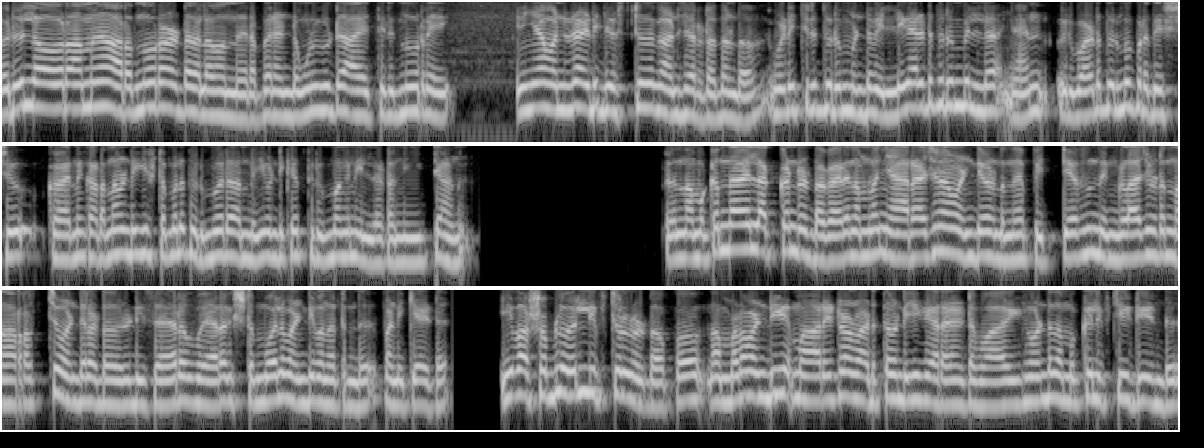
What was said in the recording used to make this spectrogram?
ഒരു ലോവർ ആമിന് അറുന്നൂറ് രൂപ വില വന്നേരം അപ്പോൾ രണ്ടും കൂടി കൂട്ടി ആയിരത്തി ഇരുന്നൂറ് രൂപ ഇനി ഞാൻ വണ്ടിയുടെ അടി ജസ്റ്റ് ഒന്ന് കാണിച്ചു തരട്ടോ. അതുണ്ടോ ഇവിടെ ഇച്ചിരി തുരുമ്പുണ്ട്. വലിയ കാര്യമായിട്ട് തുരുമ്പില്ല. ഞാൻ ഒരുപാട് തുരുമ്പ് പ്രതീക്ഷിച്ചു. കാരണം കടന്ന വണ്ടിക്ക് ഇഷ്ടംപോലെ തുരുമ്പ് വരാറുണ്ട്. ഈ വണ്ടിക്ക് തുരുമ്പ് അങ്ങനെ ഇല്ല കേട്ടോ. നീറ്റാണ് പിന്നെ നമുക്ക് എന്തായാലും ലക്കുണ്ട് കേട്ടോ. കാര്യം നമ്മൾ ഞായറാഴ്ച വണ്ടി കൊണ്ടുവന്നത് പിറ്റേ ദിവസം തിങ്കളാഴ്ച തൊട്ട് നിറച്ച് വണ്ടികളാട്ടോ ഒരു ഡിസയർ വേറെ ഇഷ്ടംപോലെ വണ്ടി വന്നിട്ടുണ്ട് പണിക്കായിട്ട്. ഈ വർഷോപ്പിൽ ഒരു ലിഫ്റ്റ് ഉള്ളൂ കേട്ടോ. അപ്പോൾ നമ്മുടെ വണ്ടി മാറിയിട്ടാണ് അടുത്ത വണ്ടിക്ക് കയറാനായിട്ട്. ഭാഗ്യം കൊണ്ട് നമുക്ക് ലിഫ്റ്റ് കിട്ടിയിട്ടുണ്ട്.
